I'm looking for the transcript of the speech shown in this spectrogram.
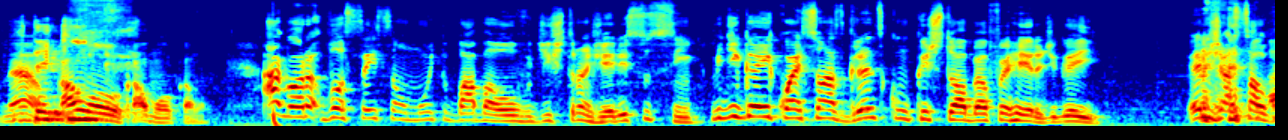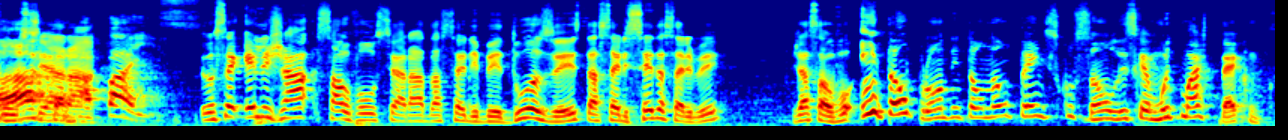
Não, Tem que- calmou, calmou, calmou. Agora, vocês são muito baba-ovo de estrangeiro, isso sim. Me diga aí quais são as grandes conquistas do Abel Ferreira, diga aí. Ele já salvou Ah, o Ceará. Rapaz, Eu sei ele já salvou o Ceará da Série B duas vezes, da Série C e da Série B. Já salvou. Então pronto, então não tem discussão. O Lisca é muito mais técnico.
